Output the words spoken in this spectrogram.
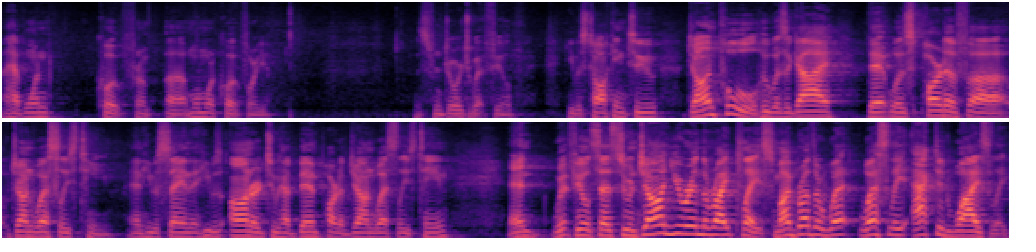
I have one quote from uh, one more quote for you. This is from George Whitefield. He was talking to John Poole, who was a guy that was part of uh, John Wesley's team. And he was saying that he was honored to have been part of John Wesley's team. And Whitefield says to him, John, you were in the right place. My brother Wesley acted wisely.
